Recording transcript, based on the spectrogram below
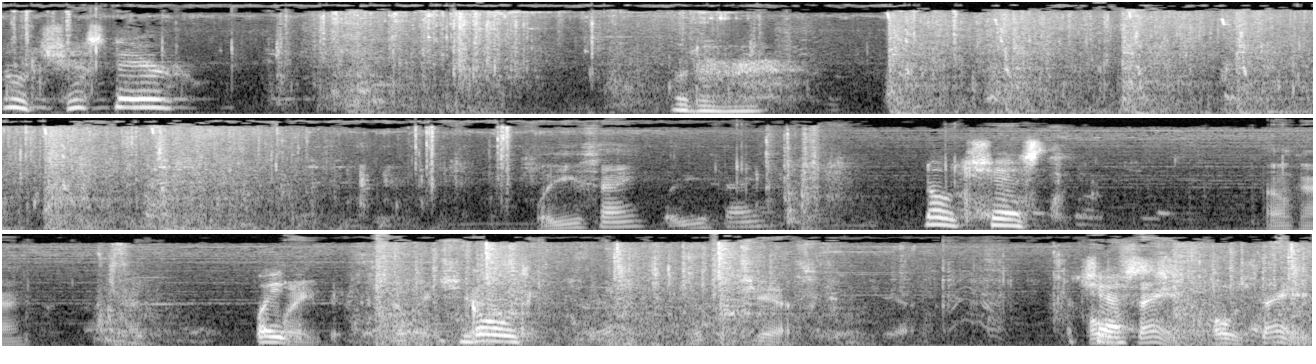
No chest there. Whatever. What are you saying? What are you saying? No chest. Okay. Wait, Wait, no, wait, chest. gold What's a chest? chest. Oh, same. Oh, same.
